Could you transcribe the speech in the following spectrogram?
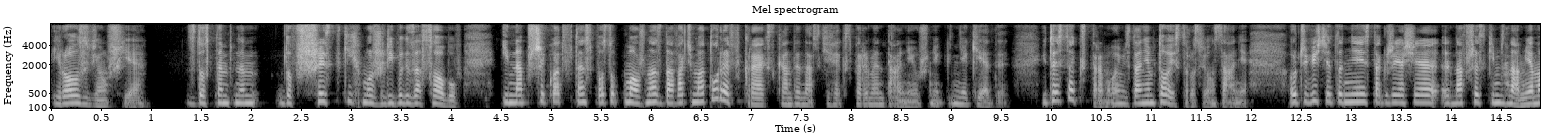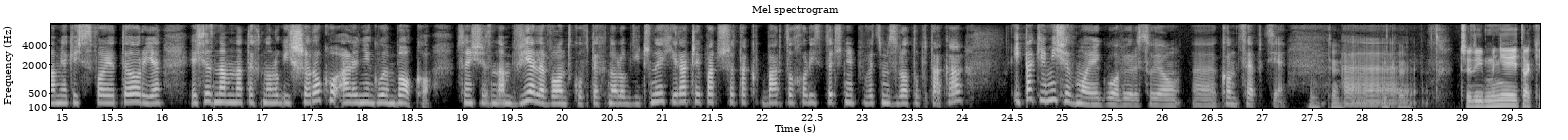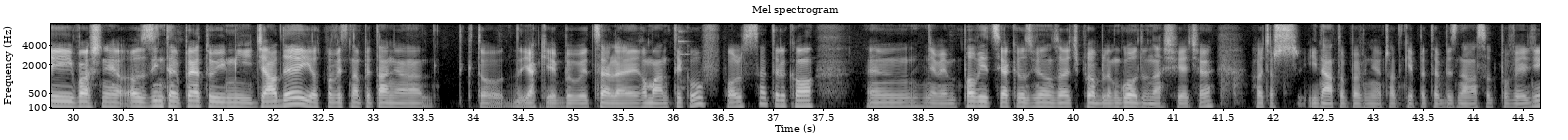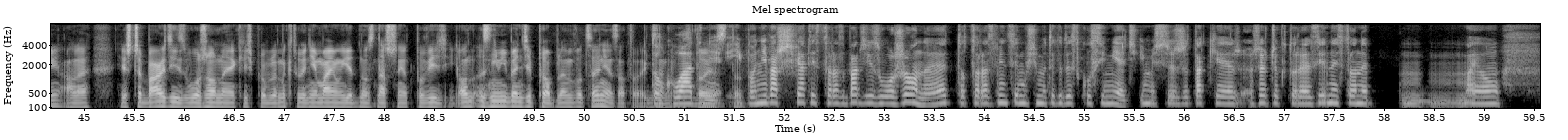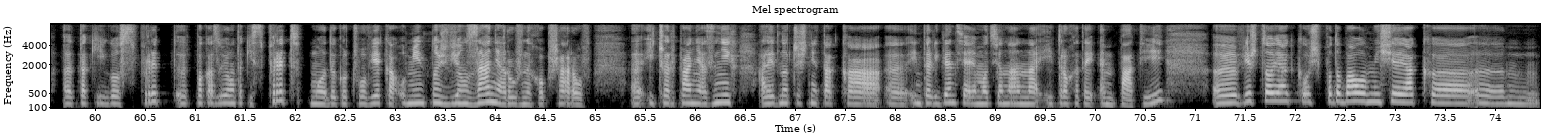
i rozwiąż je, z dostępnym do wszystkich możliwych zasobów. I na przykład w ten sposób można zdawać maturę w krajach skandynawskich eksperymentalnie już nie, niekiedy. I to jest ekstra. Moim zdaniem to jest rozwiązanie. Oczywiście to nie jest tak, że ja się na wszystkim znam. Ja mam jakieś swoje teorie. Ja się znam na technologii szeroko, ale nie głęboko. W sensie znam wiele wątków technologicznych i raczej patrzę tak bardzo holistycznie, powiedzmy z lotu ptaka, i takie mi się w mojej głowie rysują e, koncepcje. Okay, e... okay. Czyli mniej takiej właśnie o, zinterpretuj mi dziady i odpowiedz na pytania, kto, jakie były cele romantyków w Polsce, tylko nie wiem, powiedz jak rozwiązać problem głodu na świecie, chociaż i na to pewnie czat GPT by znalazł odpowiedzi, ale jeszcze bardziej złożone jakieś problemy, które nie mają jednoznacznej odpowiedzi. On, z nimi będzie problem w ocenie za to egzamin. Dokładnie. To to... I ponieważ świat jest coraz bardziej złożony, to coraz więcej musimy tych dyskusji mieć. I myślę, że takie rzeczy, które z jednej strony mają E, takiego spryt, e, pokazują taki spryt młodego człowieka, umiejętność wiązania różnych obszarów e, i czerpania z nich, ale jednocześnie taka inteligencja emocjonalna i trochę tej empatii. Wiesz co, jakoś podobało mi się, jak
